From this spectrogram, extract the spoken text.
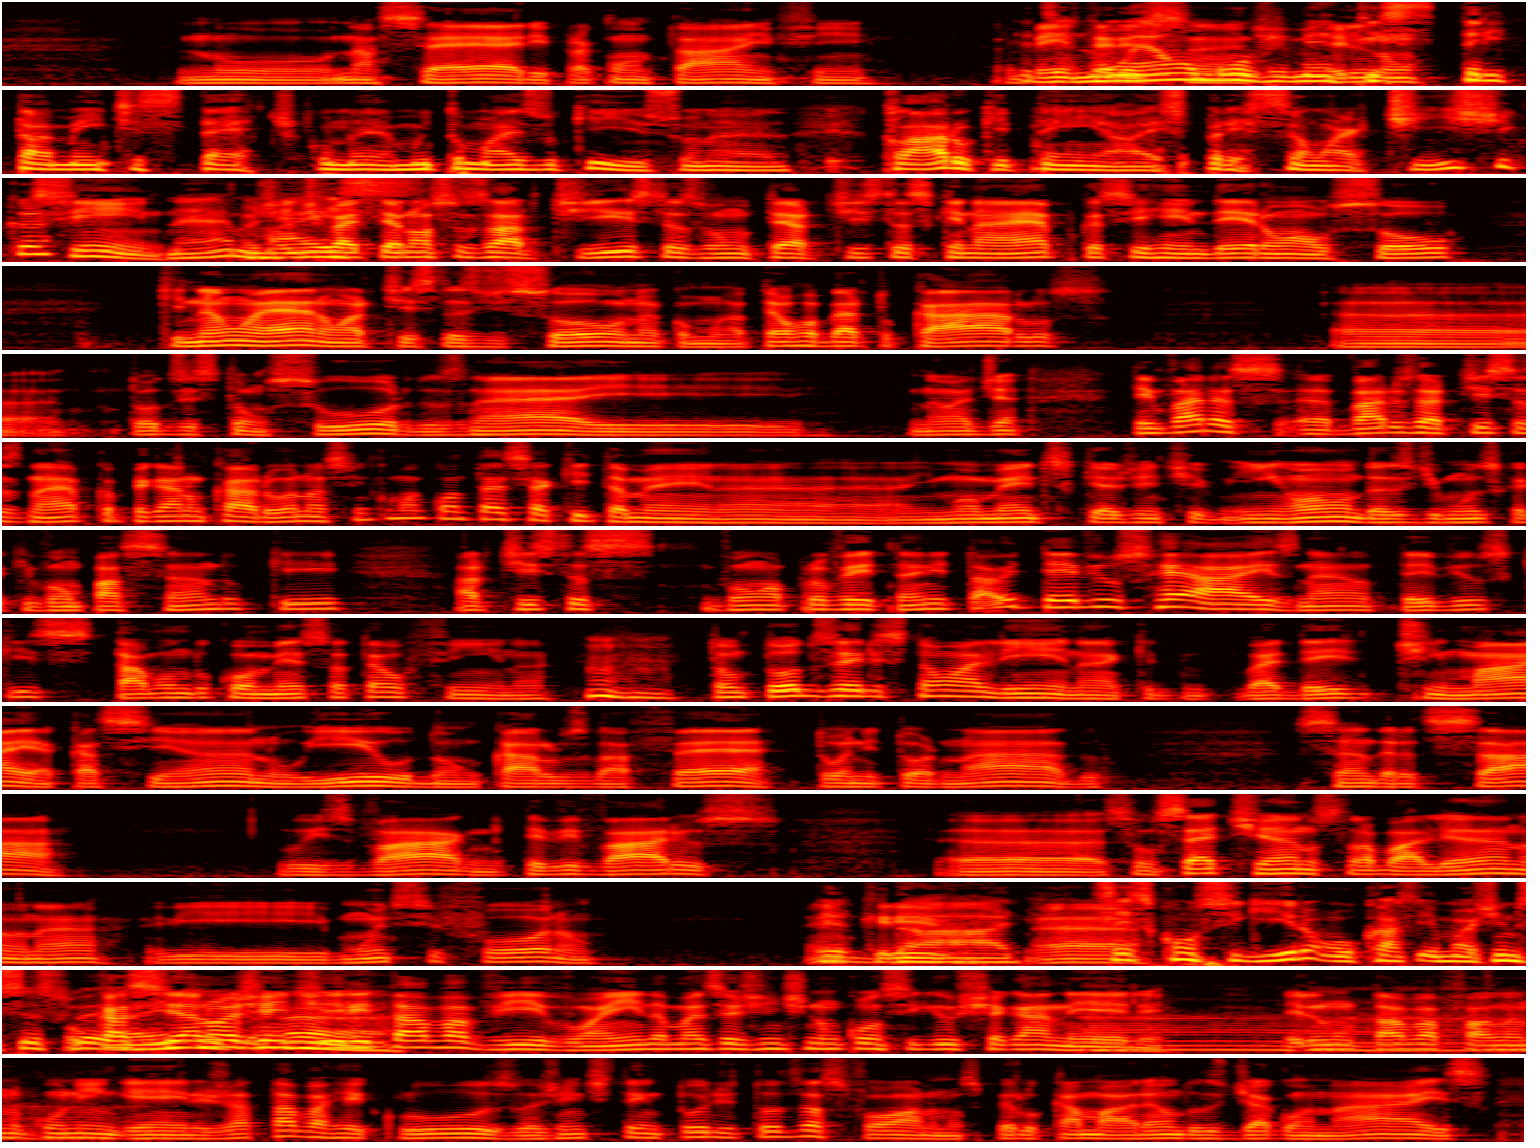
no, na série para contar, enfim, Quer dizer, não é um movimento não... estritamente estético, né? É muito mais do que isso, né? Claro que tem a expressão artística. Sim, né? a Mas... gente vai ter nossos artistas, vamos ter artistas que na época se renderam ao soul, que não eram artistas de soul, né? Como até o Roberto Carlos. Uh, todos estão surdos, né? E não adianta. Tem várias, uh, vários artistas na época pegaram carona, assim como acontece aqui também, né? Em momentos que a gente, em ondas de música que vão passando, que artistas vão aproveitando e tal. E teve os reais, né? Teve os que estavam do começo até o fim, né? Uhum. Então todos eles estão ali, né? Que vai desde Tim Maia, Cassiano, Hildon, Carlos da Fé, Tony Tornado, Sandra de Sá, Luiz Wagner. Teve vários Uh, são sete anos trabalhando, né? E muitos se foram. É incrível. É. Vocês conseguiram? O Cass... Imagino vocês O Cassiano, ainda... a gente, ah. ele estava vivo ainda, mas a gente não conseguiu chegar nele. Ah. Ele não estava falando com ninguém, ele já estava recluso. A gente tentou de todas as formas, pelo Camarão dos Diagonais,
